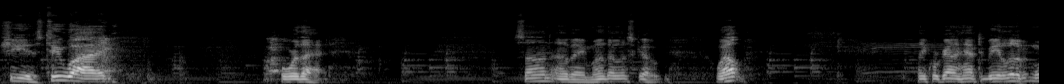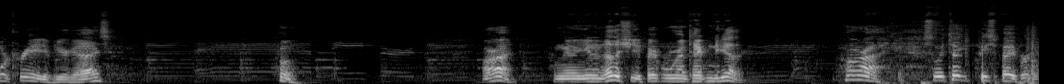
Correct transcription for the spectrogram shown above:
She is too wide for that. Son of a motherless goat. Well, I think we're going to have to be a little bit more creative here, guys. Huh. All right, I'm going to get another sheet of paper. We're going to tape them together. All right, so we took a piece of paper.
